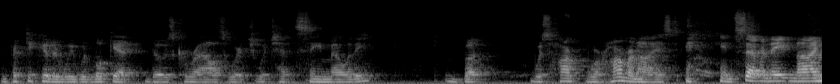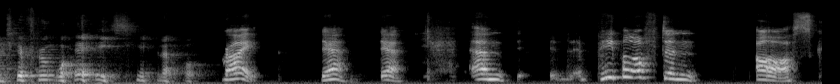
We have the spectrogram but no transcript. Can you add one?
in particular we would look at those chorales which which had the same melody, but was har- were harmonized in seven, eight, nine different ways. You know. Right. Yeah. Yeah. Um, people often ask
